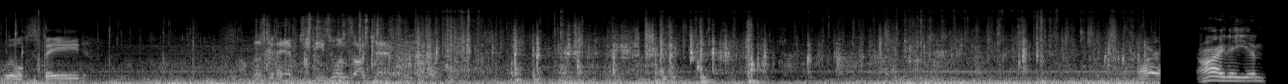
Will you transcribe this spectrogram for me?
A little spade. I'm just gonna empty these ones on deck. All right, Ian,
